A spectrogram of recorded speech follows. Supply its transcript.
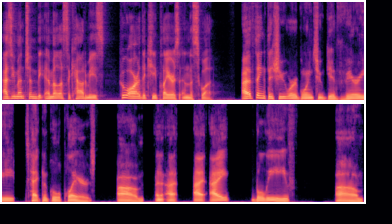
as you mentioned, the MLS academies, who are the key players in the squad? I think that you are going to get very technical players. Um, and I, I, I believe um,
